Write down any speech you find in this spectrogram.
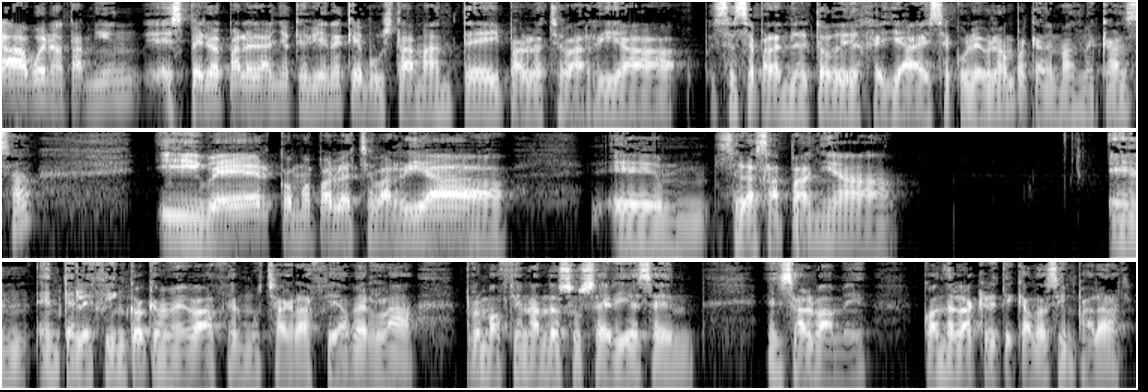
Ah, bueno, también espero para el año que viene que Bustamante y Pablo Echevarría se separen del todo y deje ya ese culebrón, porque además me cansa. Y ver cómo Pablo Echevarría em, se las apaña en, en Telecinco, que me va a hacer mucha gracia verla promocionando sus series en, en Sálvame, cuando la ha criticado sin parar.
